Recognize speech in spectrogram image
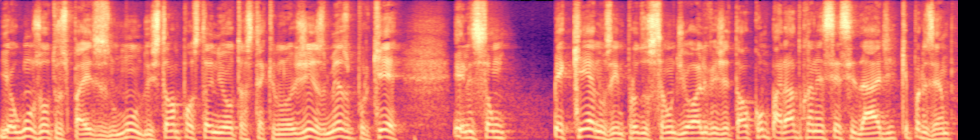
e alguns outros países no mundo estão apostando em outras tecnologias, mesmo porque eles são pequenos em produção de óleo vegetal comparado com a necessidade que, por exemplo,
